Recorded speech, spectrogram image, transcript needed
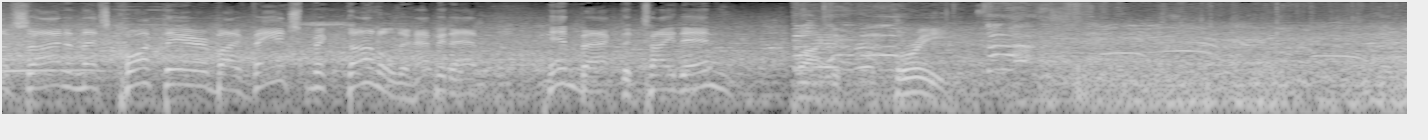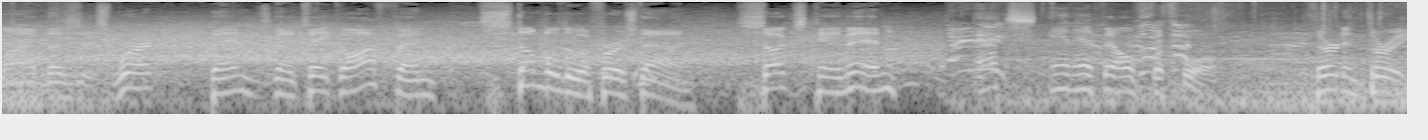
outside, and that's caught there by Vance McDonald. They're happy to have him back, the tight end. Clock at three. The line does its work. Ben's going to take off and stumble to a first down. Suggs came in. That's NFL football. Third and three.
